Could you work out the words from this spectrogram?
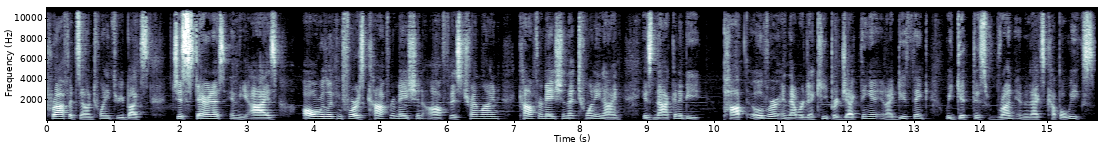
profit zone 23 bucks just staring us in the eyes all we're looking for is confirmation off this trend line, confirmation that 29 is not going to be popped over and that we're going to keep rejecting it. And I do think we get this run in the next couple weeks.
